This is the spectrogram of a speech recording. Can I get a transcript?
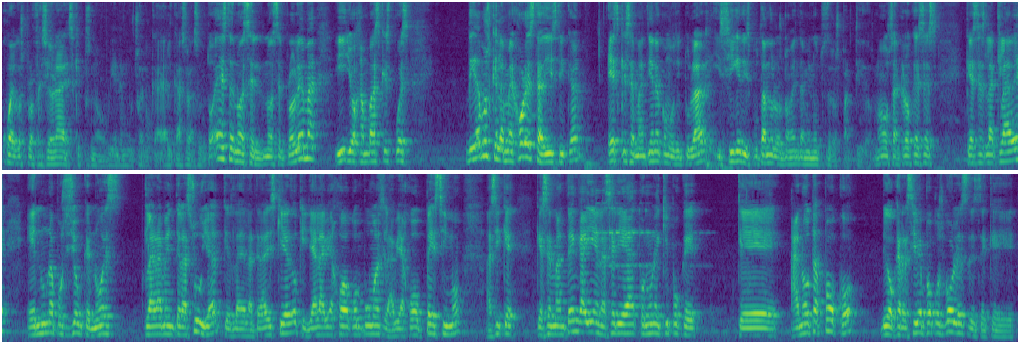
juegos profesionales, que pues no viene mucho al, caso del asunto. Este no es, el, no es el problema y Johan Vázquez pues digamos que la mejor estadística es que se mantiene como titular y sigue disputando los 90 minutos de los partidos, ¿no? O sea, creo que, ese es, que esa es la clave en una posición que no es claramente la suya, que es la de lateral izquierdo, que ya la había jugado con Pumas y la había jugado pésimo, así que que se mantenga ahí en la Serie A con un equipo que, que anota poco, digo, que recibe pocos goles desde que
